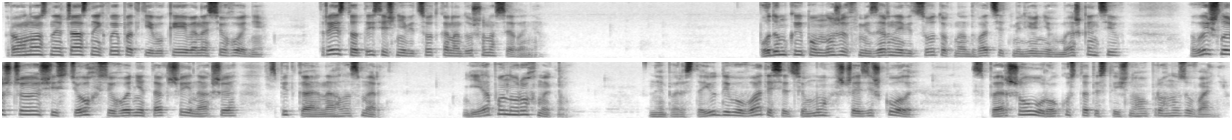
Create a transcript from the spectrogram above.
Прогноз нечасних випадків у Києві на сьогодні 300 тисячні відсотка на душу населення. Подумки помножив мізерний відсоток на 20 мільйонів мешканців. Вийшло, що шістьох сьогодні так чи інакше спіткає нагла смерть. Я понуро хмикнув. Не перестаю дивуватися цьому ще зі школи з першого уроку статистичного прогнозування.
